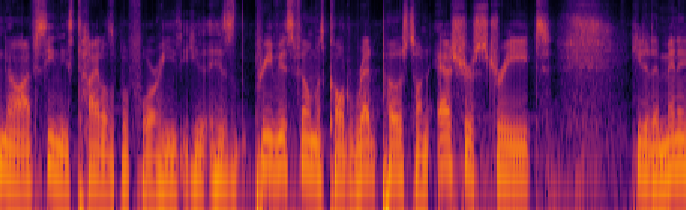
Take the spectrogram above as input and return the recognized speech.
no, I've seen these titles before. He, he his previous film was called Red Post on Escher Street. He did a mini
